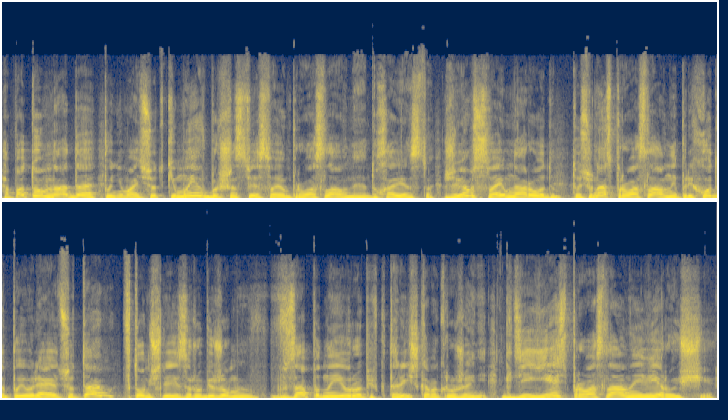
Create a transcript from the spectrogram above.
А потом надо понимать, все-таки мы в большинстве своем православное духовенство живем со своим народом. То есть у нас православные приходы появляются там, в том числе и за рубежом, и в Западной Европе, в католическом окружении, где есть православные верующие.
